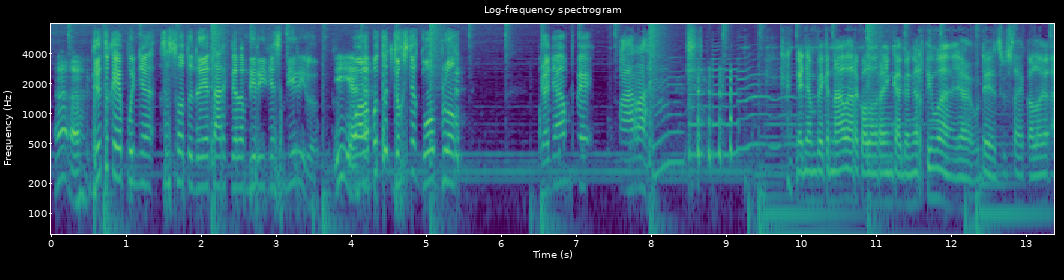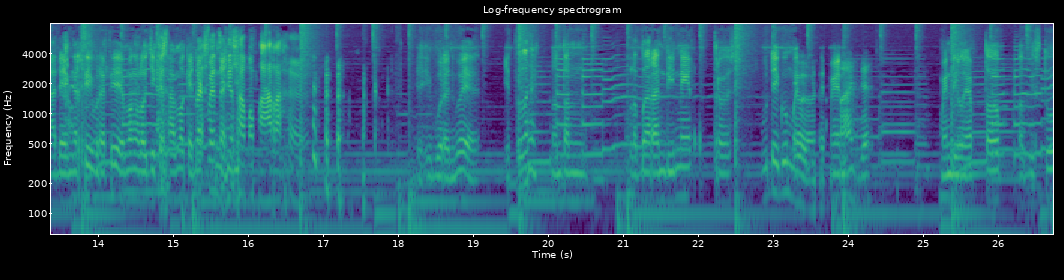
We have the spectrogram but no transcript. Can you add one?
Heeh, dia tuh kayak punya sesuatu daya tarik dalam dirinya sendiri loh. iya Walaupun tuh jokesnya goblok, gak nyampe, parah. nggak nyampe kenalar kalau orang yang kagak ngerti mah. Ya udah susah. Kalau ada yang ngerti berarti emang logiknya sama kayak Frekuensinya anjing. sama parah. ya, hiburan gue ya itulah. Nonton lebaran di net terus udah gue main, main aja. main di laptop habis itu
